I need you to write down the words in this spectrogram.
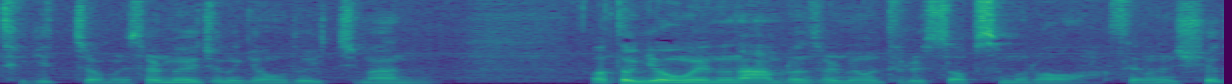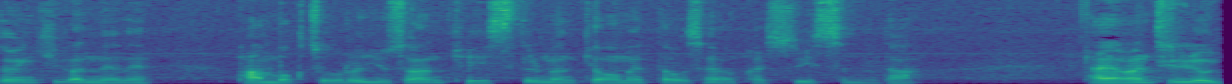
특이점을 설명해 주는 경우도 있지만 어떤 경우에는 아무런 설명을 들을 수 없으므로 학생은 쉐도잉 기간 내내 반복적으로 유사한 케이스들만 경험했다고 생각할 수 있습니다. 다양한 진료,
